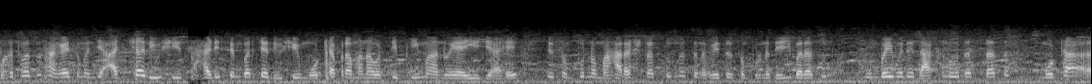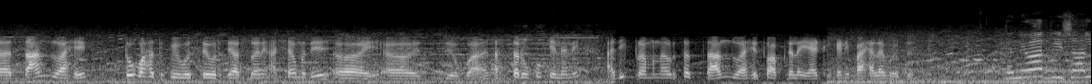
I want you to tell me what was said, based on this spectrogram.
महत्त्वाचं सांगायचं म्हणजे आजच्या दिवशी सहा डिसेंबरच्या दिवशी मोठ्या प्रमाणावरती भीम अनुयायी जे आहे ते संपूर्ण महाराष्ट्रातूनच नव्हे तर संपूर्ण देशभरातून मुंबईमध्ये दाखल होत असतात. मोठा ताण जो आहे तो वाहतूक व्यवस्थेवरती असतो आणि अशामध्ये रस्ता रोको केल्याने अधिक प्रमाणावरचा ताण जो आहे तो आपल्याला या ठिकाणी पाहायला मिळतो धन्यवाद विशाल.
